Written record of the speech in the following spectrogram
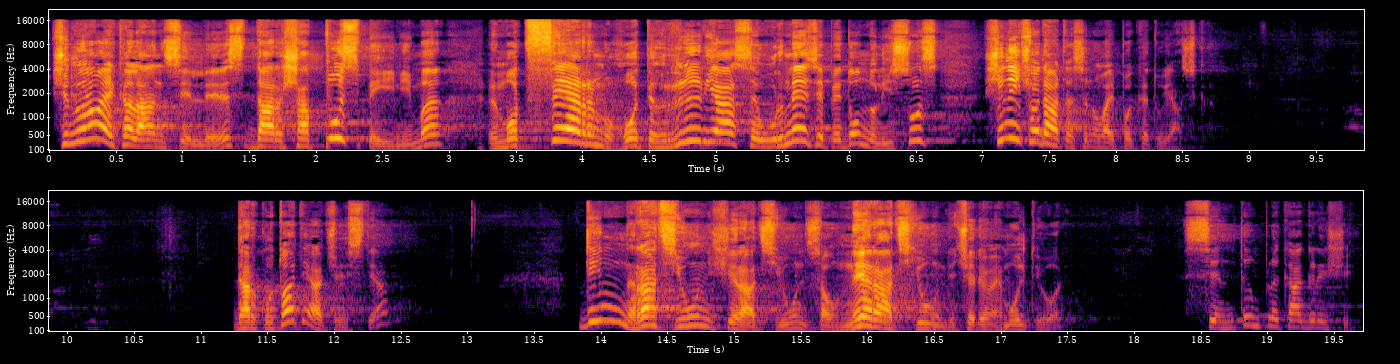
Și nu numai că l-a înțeles, dar și-a pus pe inimă în mod ferm hotărârea să urmeze pe Domnul Isus și niciodată să nu mai păcătuiască. Dar cu toate acestea, din rațiuni și rațiuni sau nerațiuni de cele mai multe ori, se întâmplă că a greșit.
